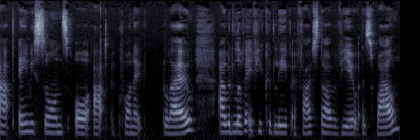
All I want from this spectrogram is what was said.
at Amy Saunds or at a chronic glow. I would love it if you could leave a five star review as well.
